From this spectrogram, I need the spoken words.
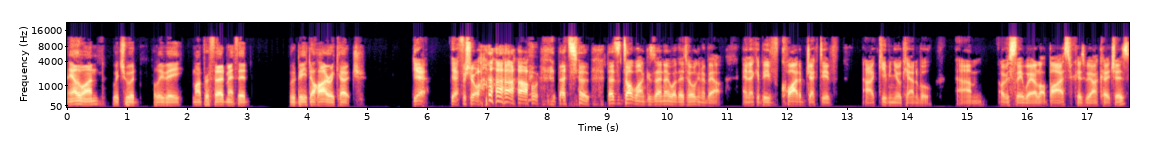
The other one, which would probably be my preferred method, would be to hire a coach. Yeah, yeah, for sure. that's a, that's a top one because they know what they're talking about, and they could be quite objective, uh, keeping you accountable. Um, obviously, we're a lot biased because we are coaches.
